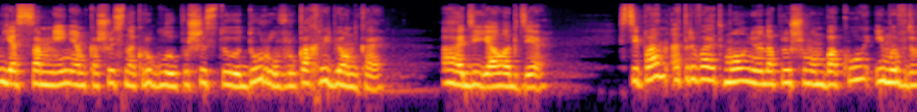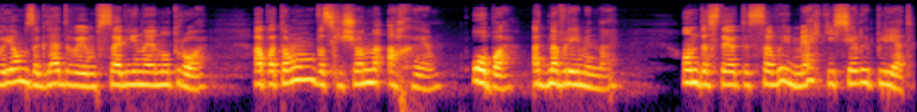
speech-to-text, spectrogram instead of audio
Я с сомнением кашусь на круглую пушистую дуру в руках ребенка. А одеяло где?» Степан отрывает молнию на плюшевом боку, и мы вдвоем заглядываем в совиное нутро, а потом восхищенно ахаем. Оба, одновременно. Он достает из совы мягкий серый плед.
